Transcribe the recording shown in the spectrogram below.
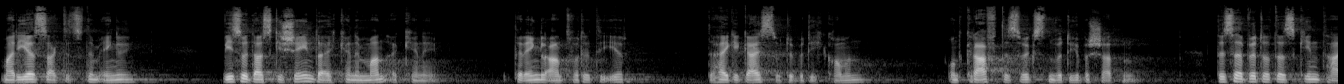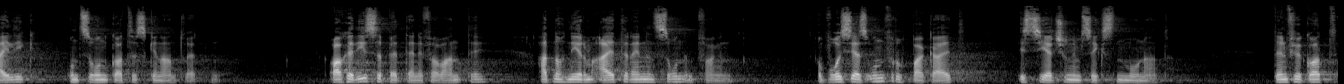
Maria sagte zu dem Engel, wie soll das geschehen, da ich keinen Mann erkenne? Der Engel antwortete ihr, der Heilige Geist wird über dich kommen und Kraft des Höchsten wird dich überschatten. Deshalb wird auch das Kind heilig und Sohn Gottes genannt werden. Auch Elisabeth, deine Verwandte, hat noch in ihrem Alter einen Sohn empfangen. Obwohl sie als unfruchtbar galt, ist sie jetzt schon im sechsten Monat. Denn für Gott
